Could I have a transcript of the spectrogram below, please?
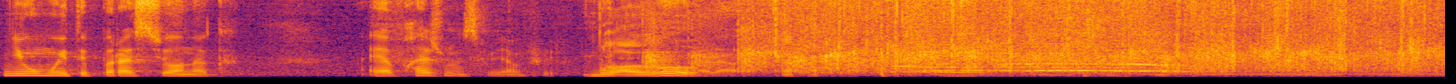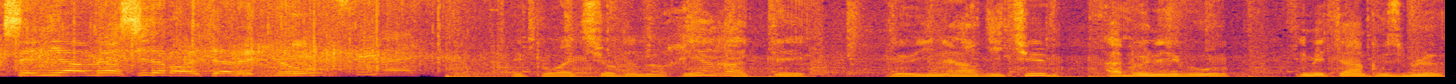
неумытый поросенок. Me souviens plus. Bravo Xenia, merci d'avoir été avec nous. Et pour être sûr de ne rien rater de Inalarditube, abonnez-vous et mettez un pouce bleu.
